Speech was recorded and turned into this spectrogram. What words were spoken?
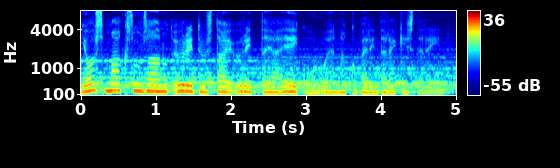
Jos maksun saanut yritys tai yrittäjä ei kuulu ennakkoperintärekisteriin,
